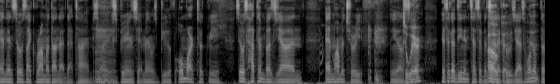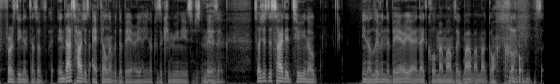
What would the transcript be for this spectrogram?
and then so it was like Ramadan at that time. So I Mm. experienced it, man. It was beautiful. Omar took me. So it was Hatem Bazian and Muhammad Sharif. You know, To so where? It's like a Deen intensive in Oh, Santa okay. Cruz. Yeah, it's one Yeah. of the first Deen intensive, and that's how just I fell in love with the Bay Area. You know, because the community is just Yeah. amazing. So I just decided to, you know, you know, live in the Bay Area. And I told my mom, I was like, Mom, I'm not going home. So-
